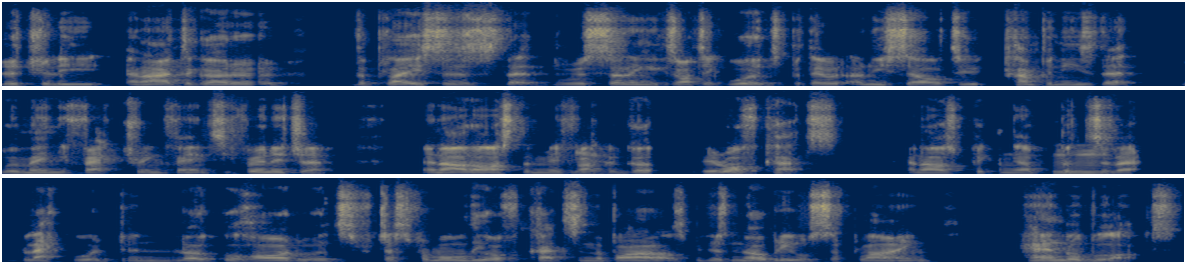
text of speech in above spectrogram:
literally, and I had to go to the places that were selling exotic woods, but they would only sell to companies that were manufacturing fancy furniture. And I'd ask them if I could go to their offcuts. And I was picking up bits of blackwood and local hardwoods just from all the offcuts in the piles because nobody was supplying handle blocks.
